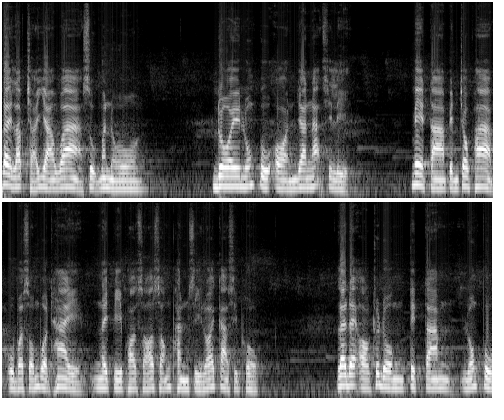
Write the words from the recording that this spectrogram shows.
ได้รับฉายาว่าสุมโน โดยหลวงปู่อ่อนยานะสิริ เมตตาเป็นเจ้าภาพอุปสมบทให้ในปีพศ 2496 และได้ออกทุดงค์ติดตามหลวงปู่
